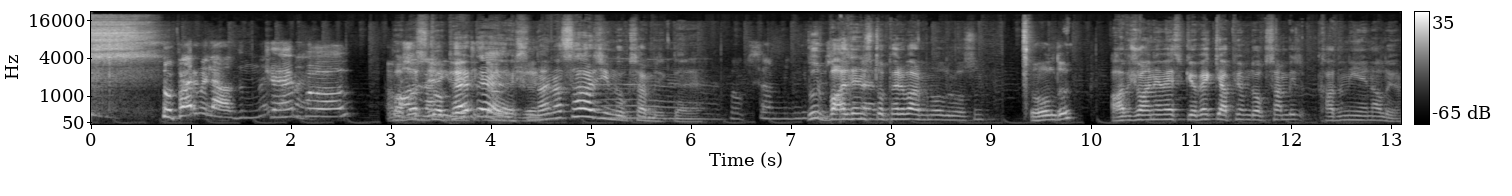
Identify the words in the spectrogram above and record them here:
Stoper mi lazım mı? Campbell. Baba stoper de bize. şunları nasıl harcayayım 90 birlikleri? 90 birlik. Dur Balden'in stoperi var mı ne olur olsun. Ne oldu? Abi şu an evet göbek yapıyorum 91 kadının yerini alıyor.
